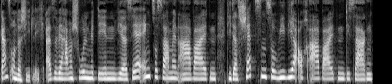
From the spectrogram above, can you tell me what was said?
Ganz unterschiedlich. Also wir haben Schulen, mit denen wir sehr eng zusammenarbeiten, die das schätzen, so wie wir auch arbeiten, die sagen,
